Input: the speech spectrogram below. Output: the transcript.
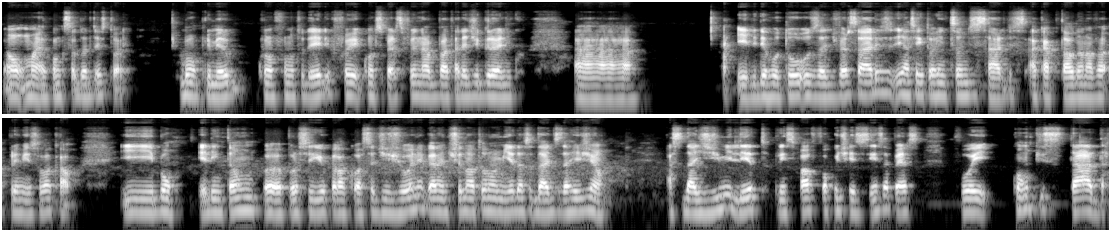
é o maior conquistador da história. Bom, o primeiro confronto dele foi contra os persas foi na Batalha de Grânico. Ah, ele derrotou os adversários e aceitou a rendição de Sardes, a capital da nova premissa local. E, bom, ele então uh, prosseguiu pela costa de Jônia, garantindo a autonomia das cidades da região a cidade de Mileto, principal foco de resistência persa, foi conquistada.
